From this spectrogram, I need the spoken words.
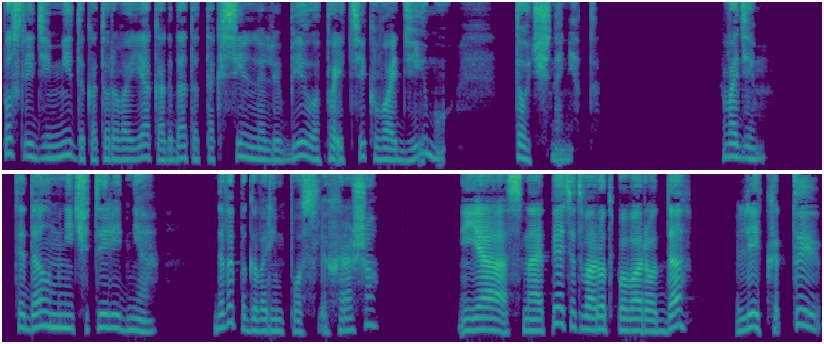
После Демида, которого я когда-то так сильно любила, пойти к Вадиму точно нет. Вадим, ты дал мне четыре дня. Давай поговорим после, хорошо? Ясно, опять отворот-поворот, да? Лика, ты...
